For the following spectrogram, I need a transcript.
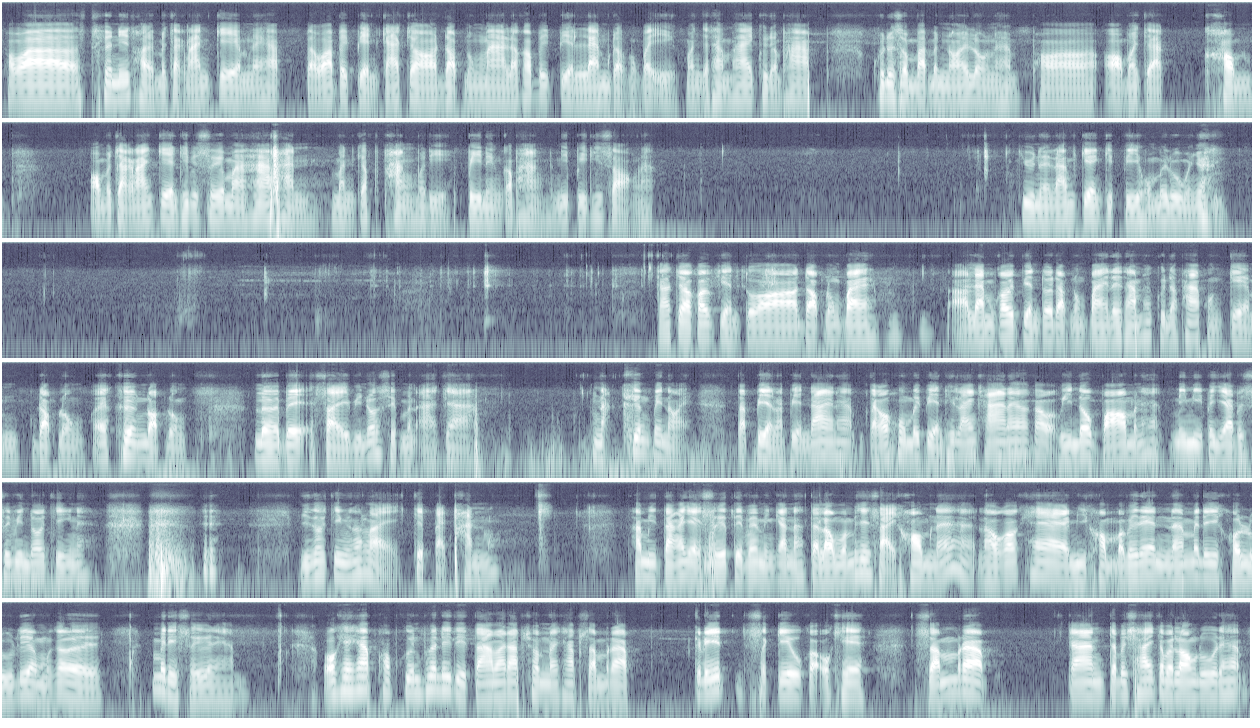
เพราะว่าเครื่องนี้ถอยมาจากร้านเกมนะครับ แต่ว่าไปเปลี่ยนการ์ดจอดรอปลงมา แล้วก็ไปเปลี่ยนแรมดรอปลงไปอีก มันจะทำให้คุณภาพ คุณสมบัติมันน้อยลงนะครับ พอออกมาจากคอมออกมาจากร้านเกมที่ไปซื้อมาห้าพันมันก็พังพอดี ปีหนึ่งก็พัง นี่ปีที่สองแล้ว อยู่ในร้านเกมกี่ปีผมไม่รู้เหมือนกันการ์ดจอก็ไปเปลี่ยนตัวดรอปลงไปแรมก็ไปเปลี่ยนตัวดรอปลงไปเลยทำให้คุณภาพของเกมดรอปลงเเครื่องดรอปลง เลยไปใส่ Windows 10 มันอาจจะหนักเครื่องไปหน่อย แต่เปลี่ยนเปลี่ยนได้นะครับ แต่ก็คงไปเปลี่ยนที่ร้านค้านะก็วินโดว์ปลอมนะฮะไม่มีปัญญาไปซื้อวินโดว์จริงนะวินโดว์จริงเท่าไหร่เจ็ดแปดพันมั้ง ถ้ามีตังค์ก็อยากซื้อติดไว้เหมือนกันนะ แต่เราไม่ใช่สายคอมนะ เราก็แค่มีคอมเอาไปเล่นนะ ไม่ได้คนรู้เรื่องมันก็เลยไม่ได้ซื้อนะครับ โอเคครับ ขอบคุณเพื่อนที่ติดตามมารับชมนะครับสำหรับกริดสกิลก็โอเคสำหรับการจะไปใช้ก็ไปลองดูนะครับ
